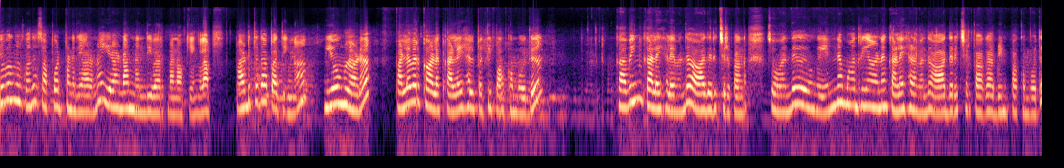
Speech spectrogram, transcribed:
இவங்களுக்கு வந்து சப்போர்ட் பண்ணது யாருன்னா இரண்டாம் நந்திவர்மன் ஓகேங்களா? அடுத்ததா பாத்தீங்கன்னா இவங்களோட பல்லவர் கால கலைகள் பத்தி பார்க்கும்போது கவின் கலைகளை வந்து ஆதரிச்சிருக்காங்க. ஸோ வந்து இவங்க என்ன மாதிரியான கலைகளை வந்து ஆதரிச்சிருக்காங்க அப்படின்னு பார்க்கும்போது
